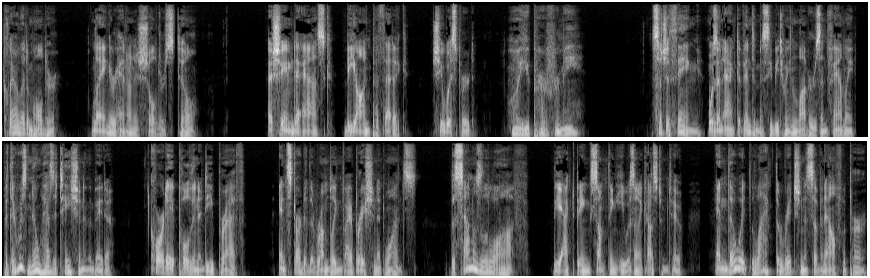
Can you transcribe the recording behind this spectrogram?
Claire let him hold her, laying her head on his shoulder still. Ashamed to ask, beyond pathetic, she whispered, Will you purr for me? Such a thing was an act of intimacy between lovers and family, but there was no hesitation in the beta. Corday pulled in a deep breath and started the rumbling vibration at once. The sound was a little off, the act being something he was unaccustomed to, and though it lacked the richness of an alpha purr,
